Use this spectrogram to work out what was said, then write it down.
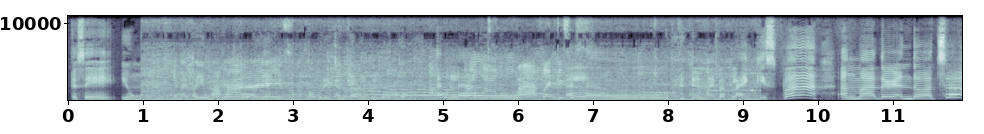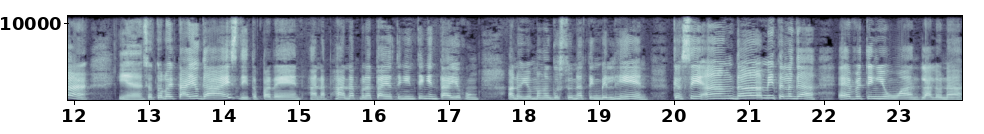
Kasi, yung buhay pa yung mama ko. Yan yung mga paborito niya niluluto. Hello! Ah, flying kisses. Hello! May pa-flying kiss pa! Ang mother and daughter. Yan. So, tuloy tayo, guys. Dito pa rin. Hanap-hanap muna tayo. Tingin-tingin tayo kung ano yung mga gusto nating bilhin. Kasi ang dami talaga. Everything you want. Lalo na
